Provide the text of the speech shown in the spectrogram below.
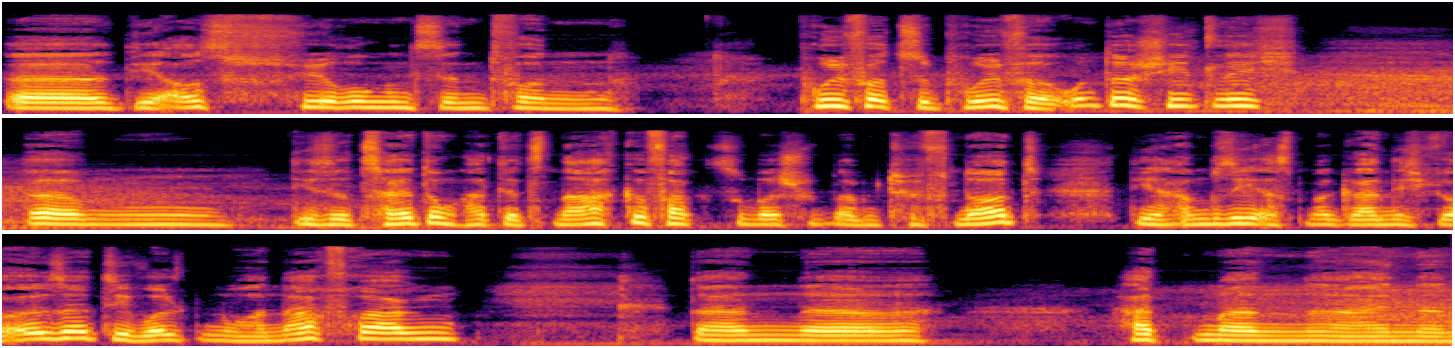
Äh, die Ausführungen sind von Prüfer zu Prüfer unterschiedlich. Ähm, diese Zeitung hat jetzt nachgefragt, zum Beispiel beim TÜV Nord. Die haben sich erstmal gar nicht geäußert, die wollten nur nachfragen. Dann äh, hat man einen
